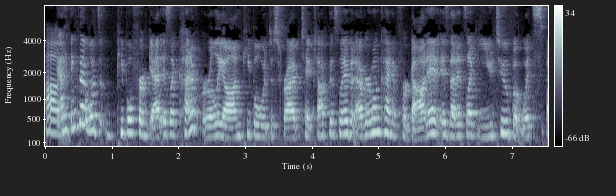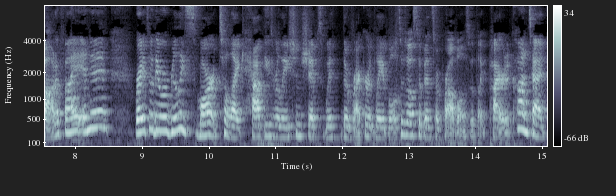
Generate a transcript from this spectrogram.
Um, I think that what people forget is like kind of early on, people would describe TikTok this way, but everyone kind of forgot it. Is that it's like YouTube but with Spotify in it, right? So they were really smart to like have these relationships with the record labels. There's also been some problems with like pirated content,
